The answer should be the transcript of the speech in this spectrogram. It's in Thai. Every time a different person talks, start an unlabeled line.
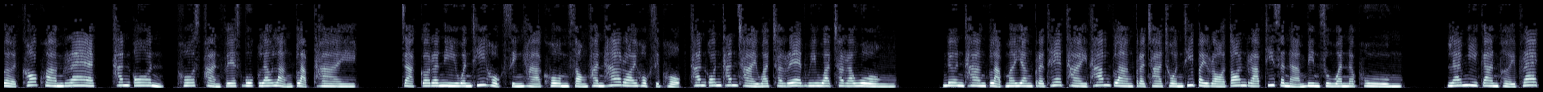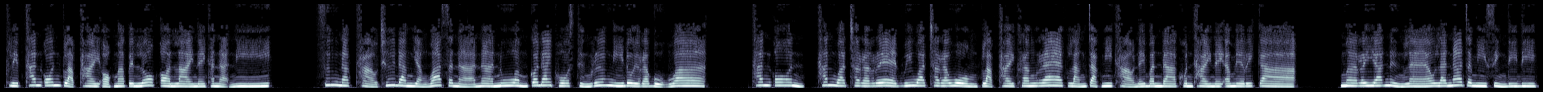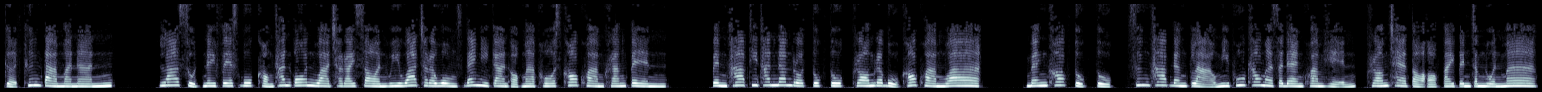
เปิดข้อความแรก ท่านอ้น โพสต์ผ่านเฟซบุ๊กแล้วหลังกลับไทย จากกรณีวันที่ 6 สิงหาคม 2566 ท่านอ้นท่านชายวัชเรศวิวัชรวงศ์เดินทางกลับมายังประเทศไทยท่ามกลางประชาชนที่ไปรอต้อนรับที่สนามบินสุวรรณภูมิ และมีการเผยแพร่คลิปท่านอ้นกลับไทยออกมาเป็นโลกออนไลน์ในขณะนี้ ซึ่งนักข่าวชื่อดังอย่างวาสนานานุ่มก็ได้โพสต์ถึงเรื่องนี้โดยระบุว่า ท่านอ้น ท่านวัชรเรศ วิวัชรวงศ์กลับไทยครั้งแรกหลังจากมีข่าวในบรรดาคนไทยในอเมริกา มาระยะหนึ่งแล้วและน่าจะมีสิ่งดีๆ เกิดขึ้นตามมานั้นล่าสุดในเฟซบุ๊กของท่านอ้นวาชรายซอนวีวาชรวงศ์ได้มีการออกมาโพสต์ข้อความครั้งเป็น เป็นภาพที่ท่านนั่นรถตุกตุกพร้อมระบุข้อความว่าแบงคอกตุกตุกซึ่งภาพดังกล่าวมีผู้เข้ามาแสดงความเห็น พร้อมแชร์ต่อออกไปเป็นจำนวนมาก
